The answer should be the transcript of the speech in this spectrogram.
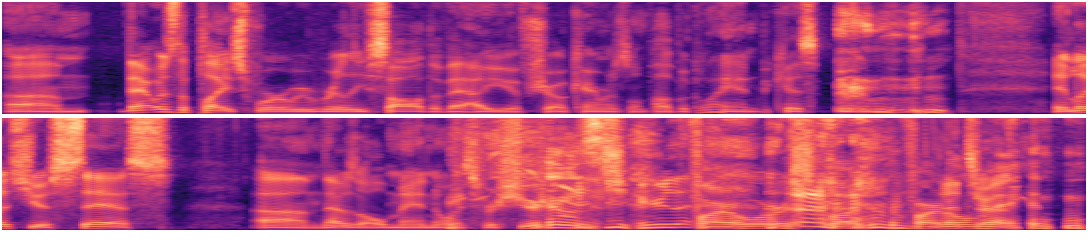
um, that was the place where we really saw the value of trail cameras on public land because it lets you assess. Um, that was old man noise for sure. Did you hear that? Part horse, part old right. man.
